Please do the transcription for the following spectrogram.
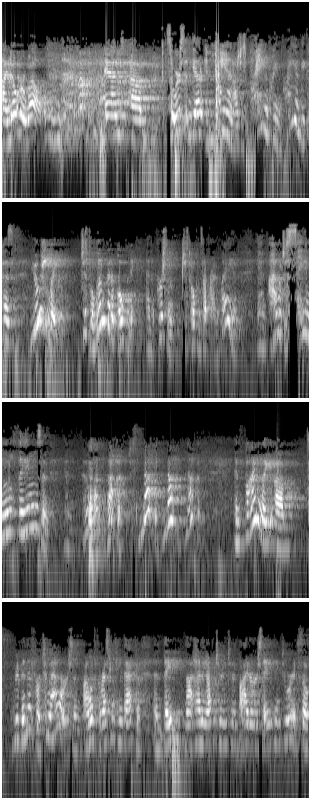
I know her well. and um, so we are sitting together, and man, I was just praying and praying and praying because usually just a little bit of opening, and the person just opens up right away. And, and I would just say little things, and, and it was like nothing, just nothing, nothing, nothing. And finally, um, we'd been there for two hours, and I went to the restroom, came back, and, and they not had any opportunity to invite her or say anything to her. And so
